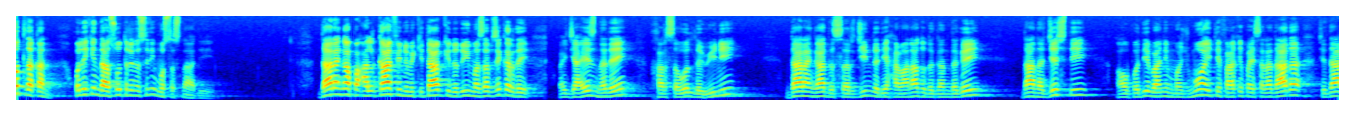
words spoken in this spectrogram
مطلقا خو لیکن دا سوتر نسری مستثنا دي دا رنګه په الکافی نوم کتاب کې د دوی مذهب ذکر دی وای جایز نه دی خرڅول د ویني دا رنګه د سرجین د دې حیواناتو د ګندګۍ دا نجس دي او په دې باندې مجموع اتفاقي فیصله دا ده چې دا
